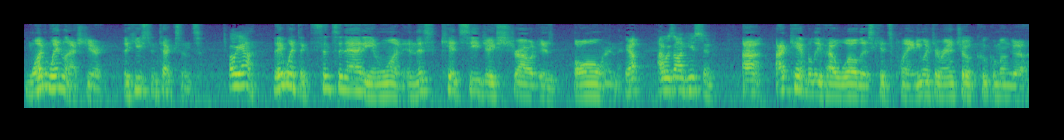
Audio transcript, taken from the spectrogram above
One win last year, the Houston Texans. Oh yeah. They went to Cincinnati and won, and this kid C.J. Stroud is balling. Yep. I was on Houston. Uh, I can't believe how well this kid's playing. He went to Rancho Cucamonga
